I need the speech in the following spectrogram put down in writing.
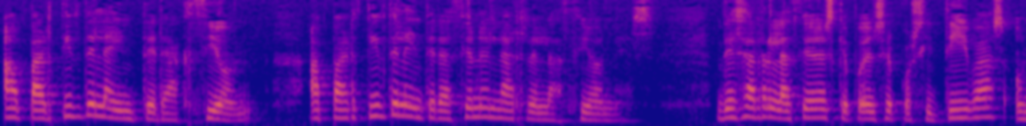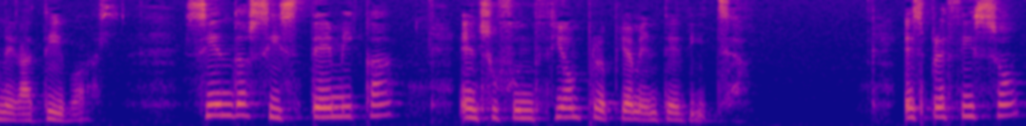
a partir de la interacción, a partir de la interacción en las relaciones, de esas relaciones que pueden ser positivas o negativas, siendo sistémica en su función propiamente dicha. Es preciso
